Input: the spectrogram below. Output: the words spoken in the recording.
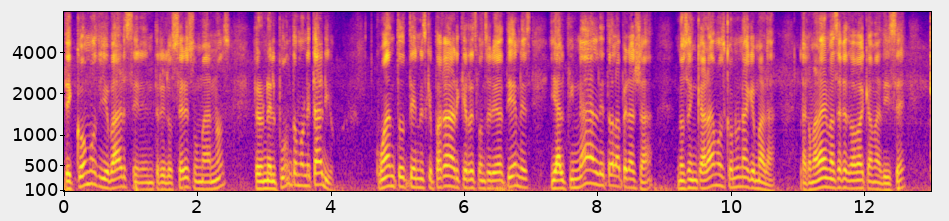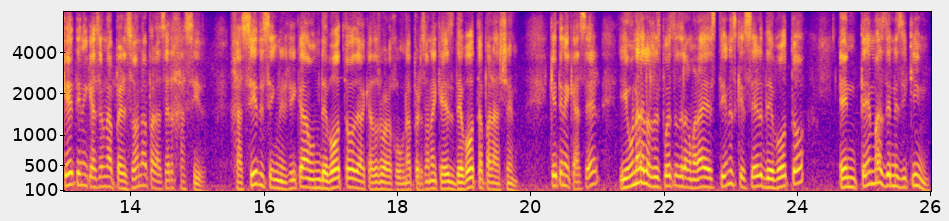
de cómo llevarse entre los seres humanos pero en el punto monetario. ¿Cuánto tienes que pagar? ¿Qué responsabilidad tienes? Y al final de toda la perashá, nos encaramos con una Gemara. La Gemara del Masajet Baba Kama dice, ¿qué tiene que hacer una persona para ser Hasid? Hasid significa un devoto de Akadosh Baruj una persona que es devota para Hashem. ¿Qué tiene que hacer? Y una de las respuestas de la Gemara es, tienes que ser devoto en temas de Nezikim.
